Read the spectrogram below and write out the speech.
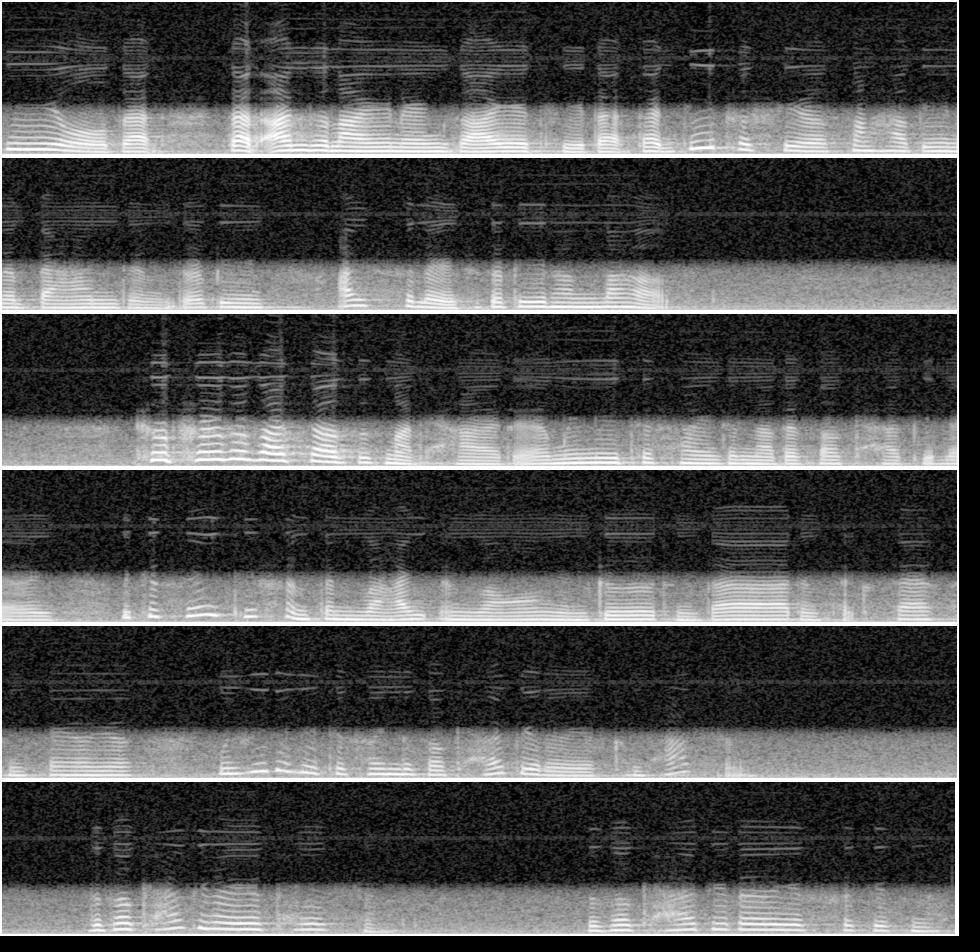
heal that, that underlying anxiety, that, that deeper fear of somehow being abandoned or being isolated or being unloved. To approve of ourselves is much harder, and we need to find another vocabulary which is very different than right and wrong and good and bad and success and failure. We really need to find the vocabulary of compassion, the vocabulary of patience, the vocabulary of forgiveness,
